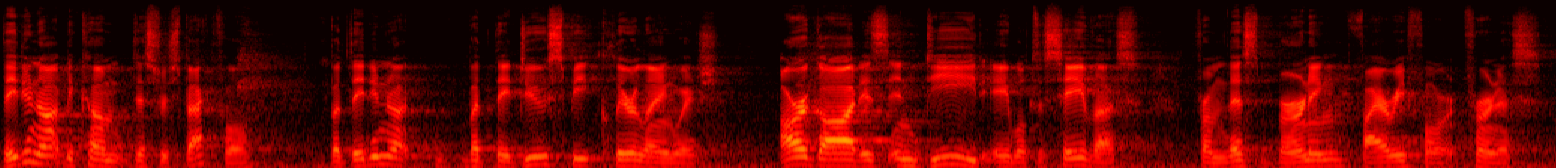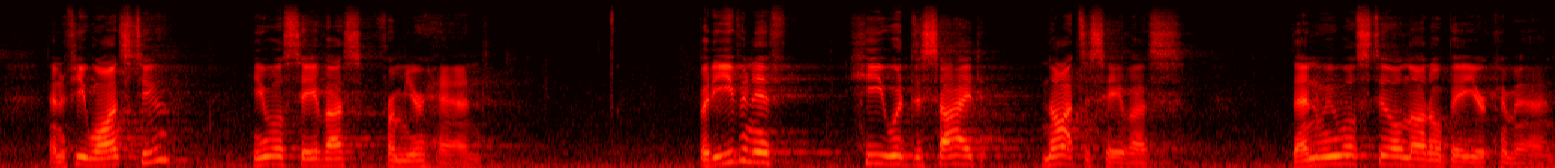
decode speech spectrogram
They do not become disrespectful, but they do not but they do speak clear language. Our God is indeed able to save us from this burning fiery furnace. And if he wants to, he will save us from your hand. But even if he would decide not to save us, then we will still not obey your command.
